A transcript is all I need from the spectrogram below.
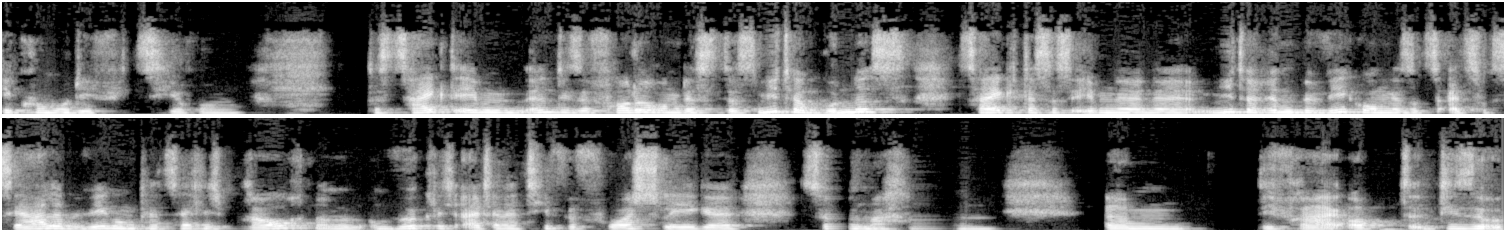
Dekommodifizierung das zeigt eben, ne, diese Forderung des, des Mieterbundes zeigt, dass es eben eine, Mieterinnenbewegung als soziale Bewegung tatsächlich braucht, um, um wirklich alternative Vorschläge zu machen. Ähm, die Frage, ob diese,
